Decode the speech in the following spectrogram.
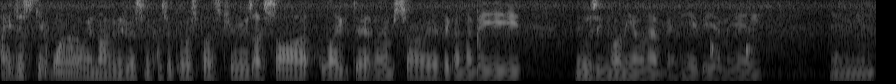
I just get one other way not going to be addressing because of Ghostbusters. I saw it, I liked it, and I'm sorry they're going to be losing money on it, maybe. I mean, I mean,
